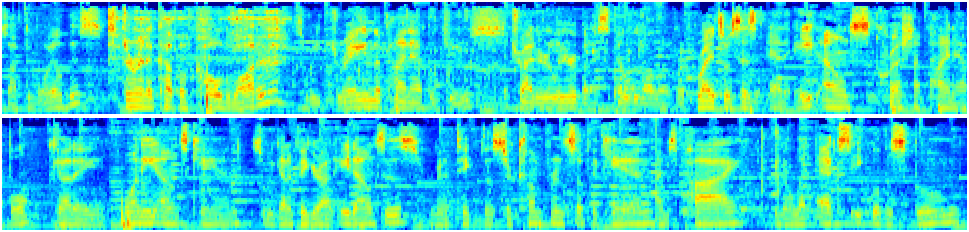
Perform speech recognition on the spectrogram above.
so I have to boil this. Stir in a cup of cold water. So we drain the pineapple juice. I tried earlier, but I spilled it all over. Right, so it says add eight ounce crushed pineapple. Got a 20 ounce can, so we gotta figure out eight ounces. We're gonna take the circumference of the can times pi. We're gonna let X equal the spoon,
